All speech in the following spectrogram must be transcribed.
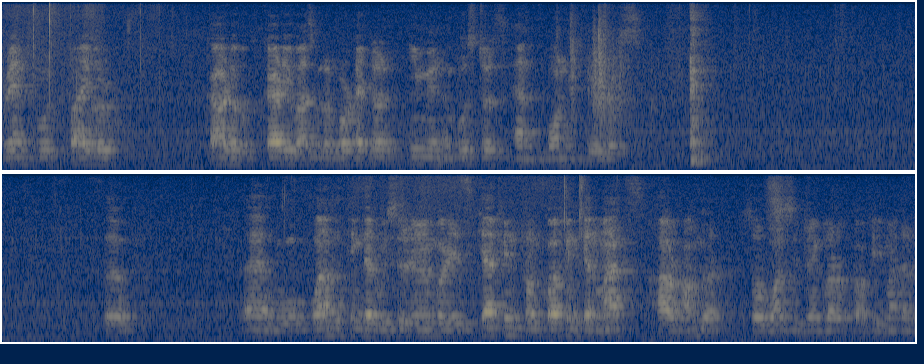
brain food, fiber, cardio, cardiovascular protector, immune boosters, and bone builders. so, and w- one of the things that we should remember is caffeine from coffee can max our hunger. So once you drink a lot of coffee, you might not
